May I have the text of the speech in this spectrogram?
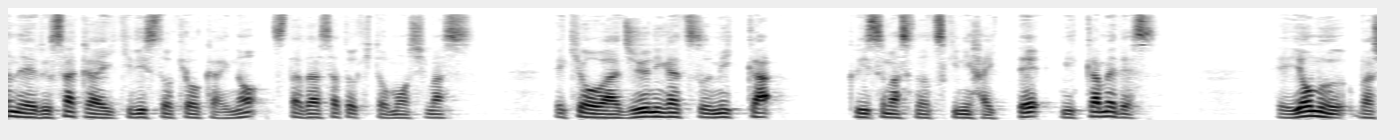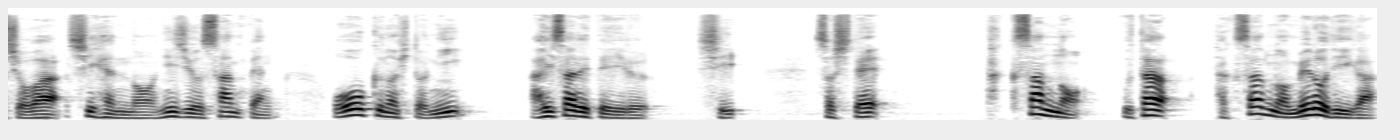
マヌエル堺キリスト教会の津田聡樹と申します。今日は12月3日クリスマスの月に入って3日目です。読む場所は詩編の23編多くの人に愛されている詩。そしてたくさんの歌たくさんのメロディーが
